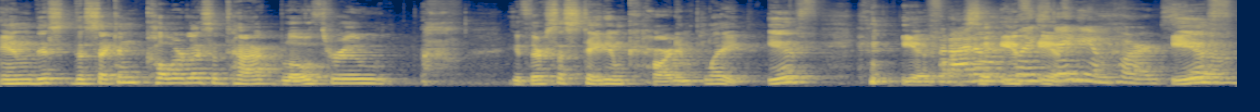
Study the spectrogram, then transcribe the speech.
in this, the second colorless attack, blow through. If there's a stadium card in play, if if But I say don't if, play if, stadium cards. if so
